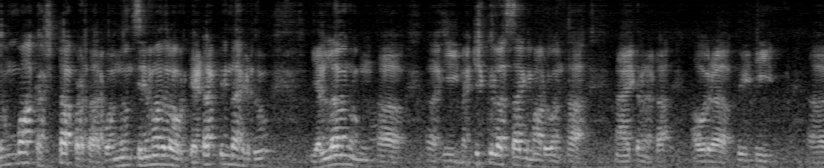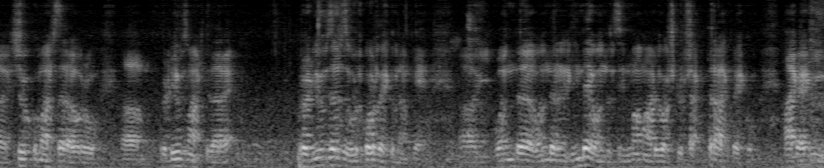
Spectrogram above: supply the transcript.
ತುಂಬಾ ಕಷ್ಟಪಡ್ತಾರೆ. ಒಂದೊಂದು ಸಿನಿಮಾದಲ್ಲಿ ಅವ್ರು ಗೆಟಪ್ ಇಂದ ಹಿಡಿದು ಎಲ್ಲವನ್ನು ಈ ಮೆಟಿಕ್ಯುಲಸ್ ಆಗಿ ಮಾಡುವಂತಹ ನಾಯಕ ನಟ ಅವರ ಪ್ರೀತಿ ಶಿವಕುಮಾರ್ ಸರ್ ಅವರು ಪ್ರೊಡ್ಯೂಸ್ ಮಾಡ್ತಿದ್ದಾರೆ. ಪ್ರೊಡ್ಯೂಸರ್ಸ್ ಉಳ್ಕೊಳ್ಬೇಕು ನಮಗೆ. ಒಂದು, ಒಂದರ ಹಿಂದೆ ಒಂದು ಸಿನಿಮಾ ಮಾಡುವಷ್ಟು ಶಕ್ತರಾಗಬೇಕು. ಹಾಗಾಗಿ ಈ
